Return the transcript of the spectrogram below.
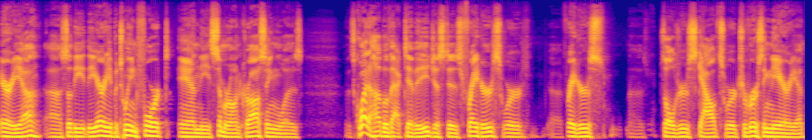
area. Uh, so the, the area between Fort and the Cimarron Crossing was was quite a hub of activity, just as freighters were uh, freighters, uh, soldiers, scouts were traversing the area.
